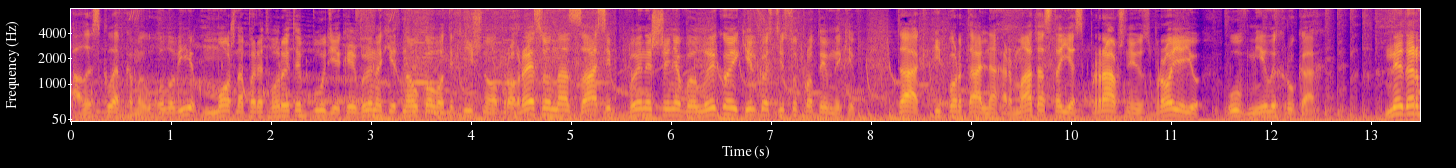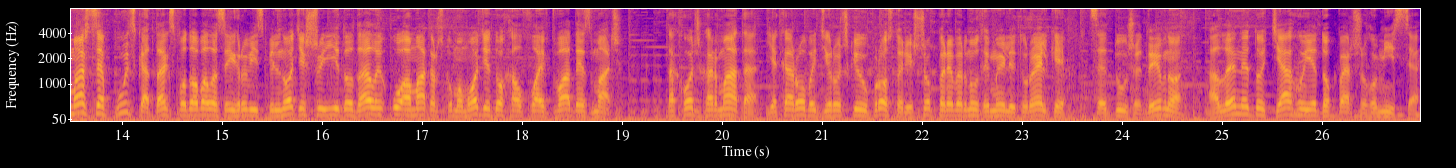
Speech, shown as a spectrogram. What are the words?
Але з клепками у голові можна перетворити будь-який винахід науково-технічного прогресу на засіб винищення великої кількості супротивників. Так, і портальна гармата стає справжньою зброєю у вмілих руках. Не дарма ж ця пуцька так сподобалася ігровій спільноті, що її додали у аматорському моді до Half-Life 2 Deathmatch. Та хоч гармата, яка робить дірочки у просторі, щоб перевернути милі турельки, це дуже дивно, але не дотягує до першого місця.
